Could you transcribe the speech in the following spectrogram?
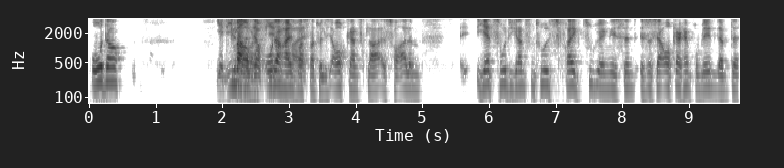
Oder ja, die genau, machen sie auf jeden Oder halt, Fall. was natürlich auch ganz klar ist, vor allem jetzt, wo die ganzen Tools frei zugänglich sind, ist es ja auch gar kein Problem, de, de,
